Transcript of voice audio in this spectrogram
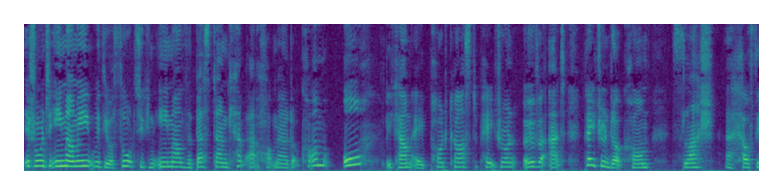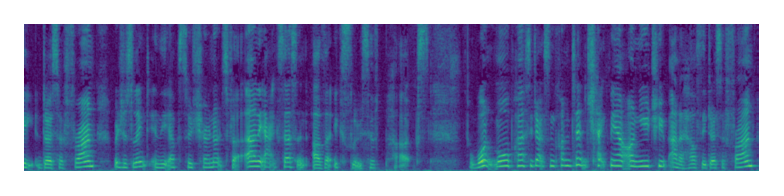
If you want to email me with your thoughts, you can email thebestdamncamp at hotmail.com or become a podcast patron over at patreon.com slash a healthy dose of Fran, which is linked in the episode show notes for early access and other exclusive perks. Want more Percy Jackson content? Check me out on YouTube at a healthy dose of Fran.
